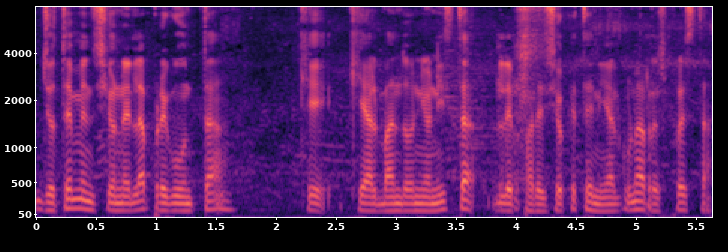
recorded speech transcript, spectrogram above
yo te mencioné la pregunta que, que al bandoneonista le pareció que tenía alguna respuesta.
